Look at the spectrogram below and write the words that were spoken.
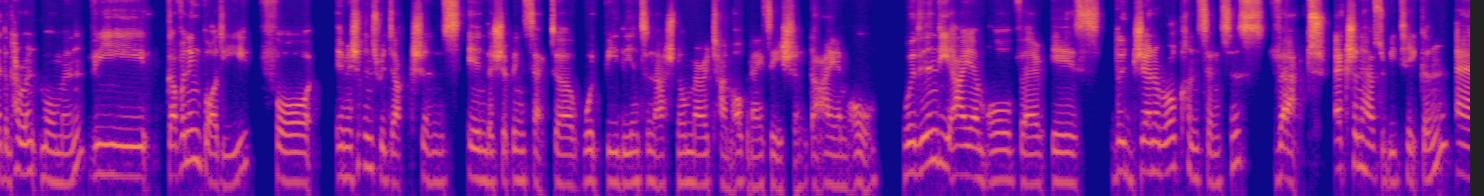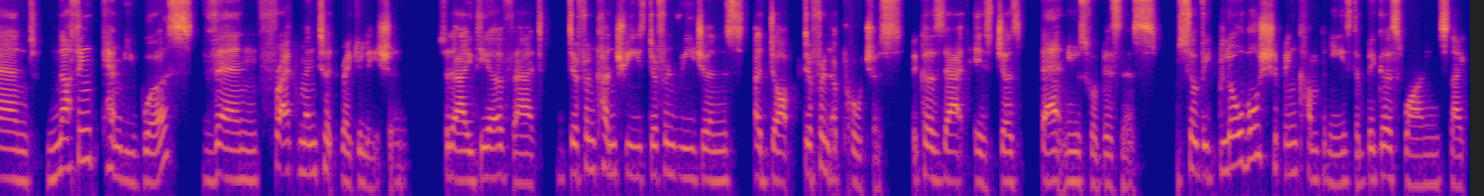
At the current moment, the governing body for emissions reductions in the shipping sector would be the International Maritime Organization, the IMO. Within the IMO, there is the general consensus that action has to be taken and nothing can be worse than fragmented regulation. So the idea that different countries, different regions adopt different approaches because that is just bad news for business. So the global shipping companies, the biggest ones like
